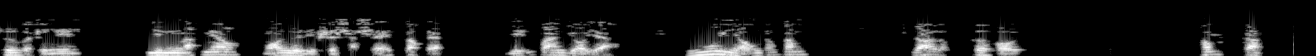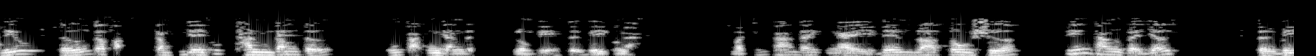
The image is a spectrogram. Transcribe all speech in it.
thứ và thương yêu. Nhìn mặt nhau, mọi người đều sẽ sạch sẽ, tốt đẹp diễn quan dồi dào vui nhộn trong tâm. Đó là cơ hội không cần, nếu tưởng tới Phật trong giây phút thành tâm tưởng, chúng ta cũng nhận được luồng điển từ bi của ngài. Mà chúng ta đây ngày đêm lo tu sửa, tiến thân về giới từ bi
